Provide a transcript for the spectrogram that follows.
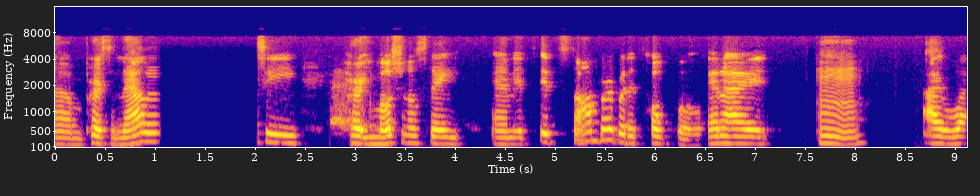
um, personality, her emotional state, and it's it's somber but it's hopeful. And I mm. I like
